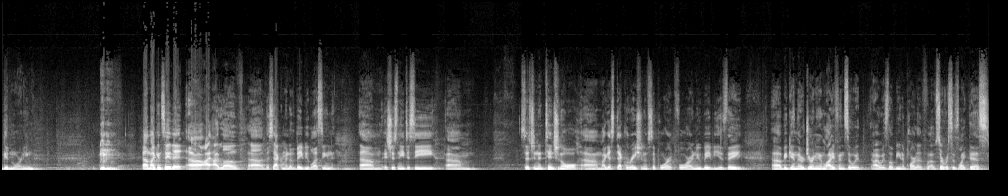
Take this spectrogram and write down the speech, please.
Good morning. um, I can say that uh, I, I, love uh, the sacrament of the baby blessing. Um, it's just neat to see um, such an intentional, um, I guess, declaration of support for a new baby as they uh, begin their journey in life. And so it, I always love being a part of, of services like this.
